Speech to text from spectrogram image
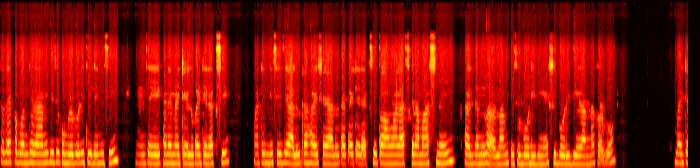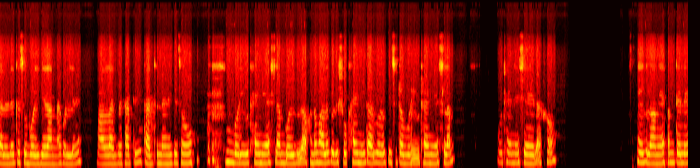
তো দেখো বন্ধুরা, আমি কিছু কুমড়ো বড়ি তুলে নিছি। যে এখানে মাটি আলু কাটে রাখছি। মাটির নিচে যে আলুটা হয়, সেই আলুটা কাটে রাখছি। তো আমার আজকের মাছ নেই, তার জন্য ভাবলাম কিছু বড়ি নিয়ে আসি, বড়ি দিয়ে রান্না করব। মাটি আলুটা কিছু বড়ি দিয়ে রান্না করলে ভালো লাগবে খাতি। তার জন্য আমি কিছু বড়ি উঠাই নিয়ে আসলাম। বড়িগুলো এখনও ভালো করে শুকাইনি তারপরে কিছুটা বড়ি উঠাই নিয়ে আসলাম। উঠাই নিয়ে এসে দেখো, এগুলো আমি এখন তেলে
